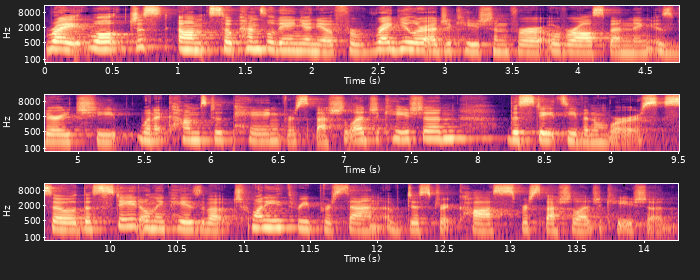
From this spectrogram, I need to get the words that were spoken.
Right. Well, just um, so Pennsylvania, you know, for regular education, for overall spending is very cheap. When it comes to paying for special education, the state's even worse. So the state only pays about 23% of district costs for special education.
